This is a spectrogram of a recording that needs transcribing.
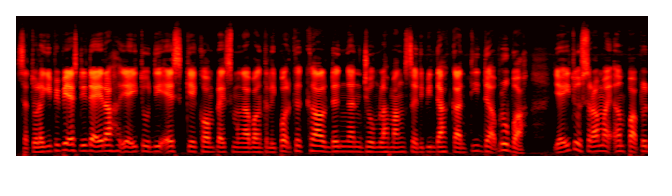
Satu lagi PPS di daerah iaitu di SK Kompleks Mengabang Telipot kekal dengan jumlah mangsa dipindahkan tidak berubah iaitu seramai 42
